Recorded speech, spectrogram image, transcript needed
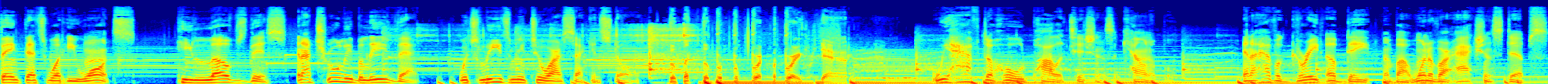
think that's what he wants. He loves this, and I truly believe that, which leads me to our second story. Breakdown. We have to hold politicians accountable. And I have a great update about one of our action steps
